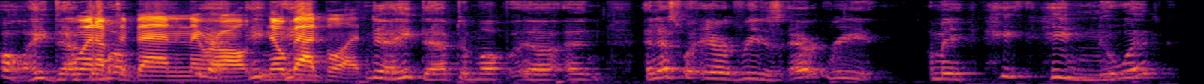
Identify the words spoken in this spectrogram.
Oh, he dapped went him up to Ben, and they were all- no bad blood. Yeah, he dapped him up, uh, and and that's what Eric Reid is. Eric Reid, I mean, he he knew it,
